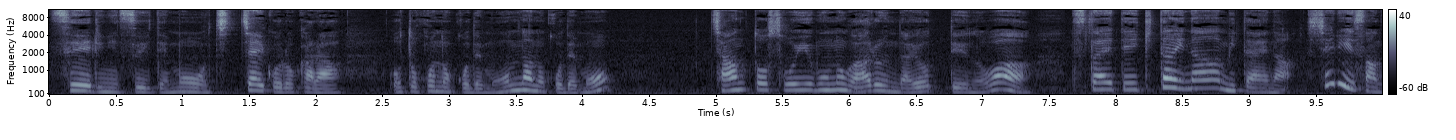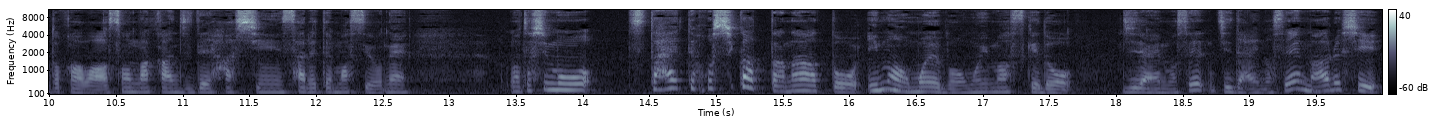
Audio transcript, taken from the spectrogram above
生理についてもちっちゃい頃から男の子でも女の子でもちゃんとそういうものがあるんだよっていうのは伝えていきたいなみたいな。シェリーさんとかはそんな感じで発信されてますよね。私も伝えてほしかったなと今思えば思いますけど。時代もせ時代のせいもあるし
